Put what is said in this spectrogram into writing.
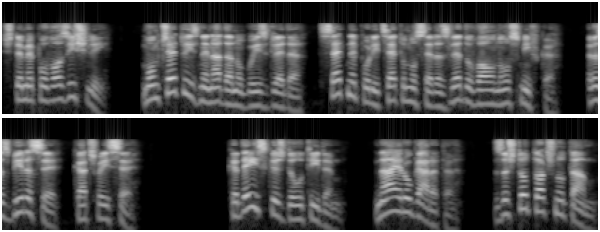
Ще ме повозиш ли? Момчето изненадано го изгледа, сетне по лицето му се разле доволна усмивка. Разбира се, качвай се. Къде искаш да отидем? На аерогарата. Защо точно там?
